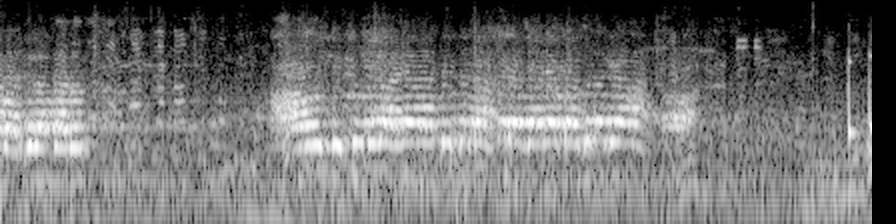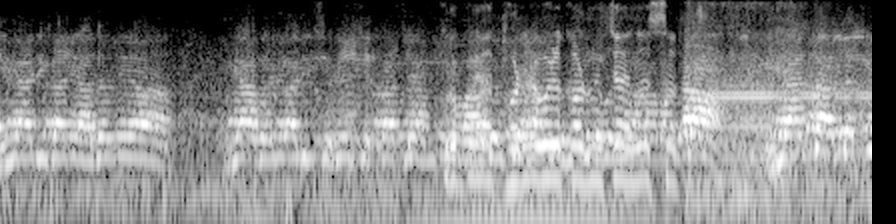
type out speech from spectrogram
बाजूला काढून या ठिकाणी आदरणीय या बैलगाडी शरीर क्षेत्रातले आमचे कृपया मार्गदर्शक थोडा वेळ काढून चॅनल आता यांचा लकी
